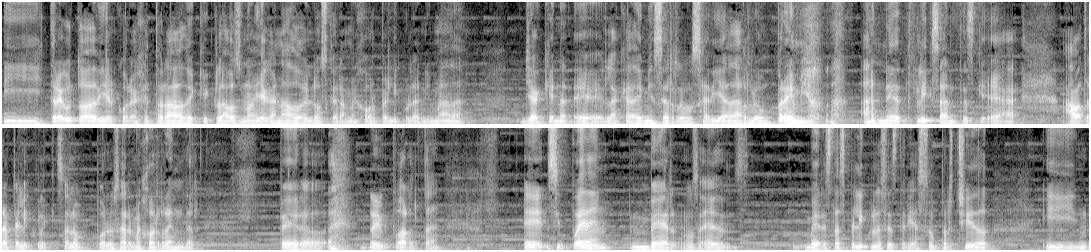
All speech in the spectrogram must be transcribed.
Y traigo todavía el coraje torado de que Klaus no haya ganado el Oscar a Mejor Película Animada ya que eh, la academia se rehusaría a darle un premio a Netflix antes que a, otra película, solo por usar mejor render. Pero no importa. Eh, si pueden ver, o sea, ver estas películas estaría súper chido. Y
